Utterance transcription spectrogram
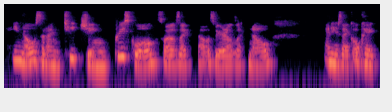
He knows that I'm teaching preschool. So I was like, That was weird. I was like, No. And he's like, okay,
